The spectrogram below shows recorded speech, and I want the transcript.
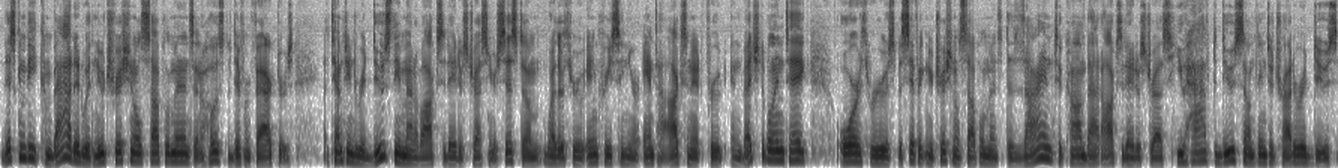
This can be combated with nutritional supplements and a host of different factors. Attempting to reduce the amount of oxidative stress in your system, whether through increasing your antioxidant fruit and vegetable intake or through specific nutritional supplements designed to combat oxidative stress, you have to do something to try to reduce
